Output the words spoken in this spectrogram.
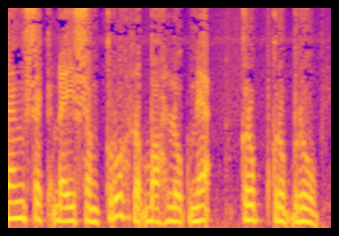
និងសេចក្តីសង្គ្រោះរបស់លោកអ្នកគ្រប់គ្រប់រូប។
